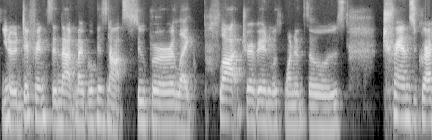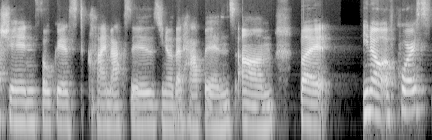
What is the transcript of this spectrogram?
you know, difference in that my book is not super like plot driven with one of those transgression focused climaxes you know that happens. Um but you know of course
